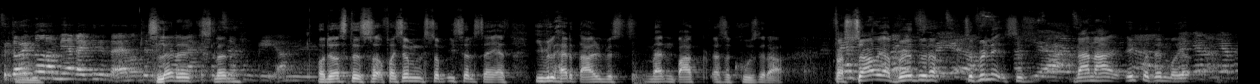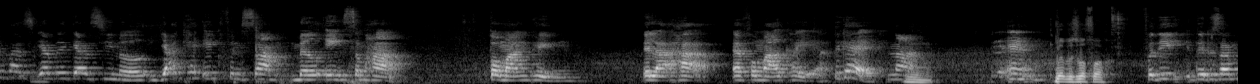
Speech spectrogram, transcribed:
For der er jo ikke noget, der er mere rigtigt end det andet. Det er Slet ikke, slet ikke. Og det er også det, så for eksempel, som I selv sagde, at I ville have det dejligt, hvis manden bare altså, kunne det der. Forsørger jeg breadwinner? Selvfølgelig. Så, nej, nej, ikke på den måde. Jeg, jeg, vil faktisk, jeg vil gerne sige noget. Jeg kan ikke finde sammen med en, som har for mange penge. Eller har, er for meget karriere. Det kan jeg ikke. Nej. Hvad hvis hvorfor? Fordi det er det samme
